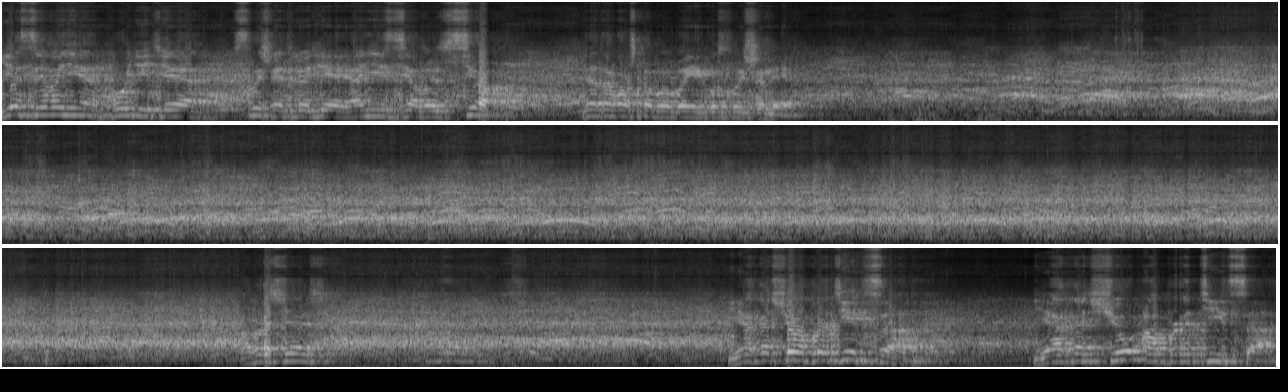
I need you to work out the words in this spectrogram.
Если вы не будете слышать людей, они сделают все для того, чтобы вы их услышали. Обращаюсь. Я хочу обратиться, я хочу обратиться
